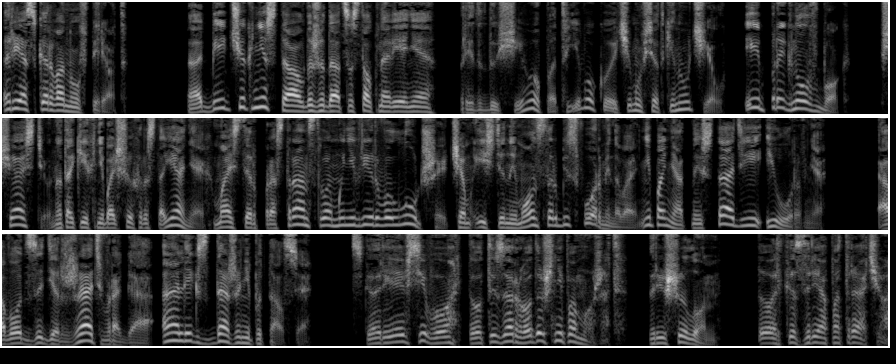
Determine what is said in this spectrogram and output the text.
резко рванул вперед. Обидчик не стал дожидаться столкновения. Предыдущий опыт его кое-чему все-таки научил. И прыгнул в бок. К счастью, на таких небольших расстояниях мастер пространства маневрировал лучше, чем истинный монстр бесформенного, непонятной стадии и уровня. А вот задержать врага Алекс даже не пытался. «Скорее всего, тот и зародыш не поможет», — решил он. «Только зря потрачу».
